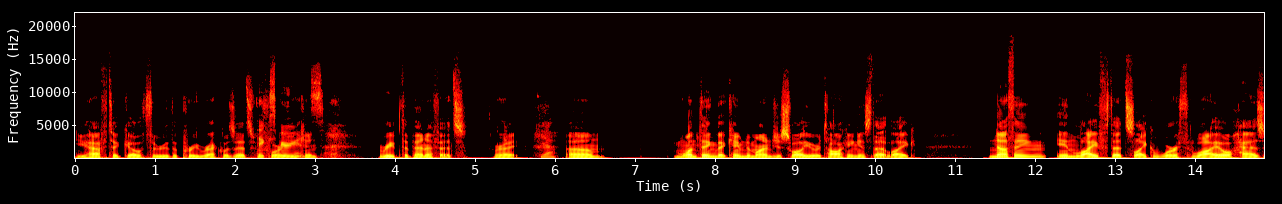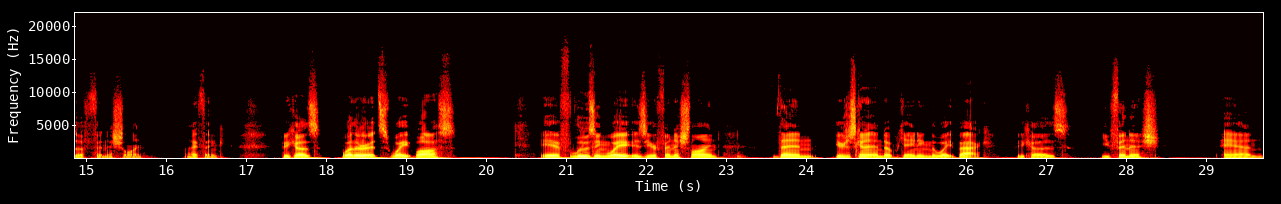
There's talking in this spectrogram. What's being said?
you have to go through the prerequisites The before you can reap the benefits, right? Yeah. Um, one thing that came to mind just while you were talking is that like nothing in life that's like worthwhile has a finish line. I think because whether it's weight loss, if losing weight is your finish line, then you're just gonna end up gaining the weight back because you finish and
